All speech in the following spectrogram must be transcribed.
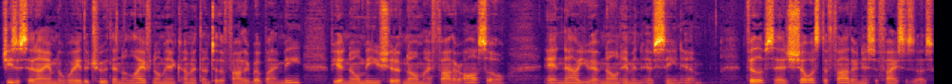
Jesus said, I am the way, the truth, and the life. No man cometh unto the Father but by me. If you had known me, you should have known my Father also. And now you have known him and have seen him. Philip said, Show us the Father, and it suffices us.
